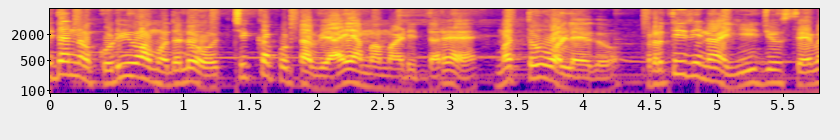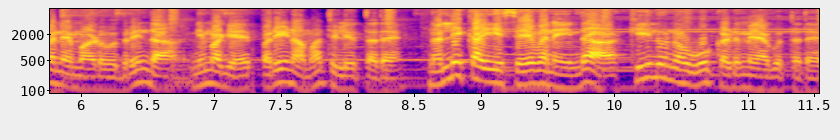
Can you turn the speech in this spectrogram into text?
ಇದನ್ನು ಕುಡಿಯುವ ಮೊದಲು ಚಿಕ್ಕ ಪುಟ್ಟ ವ್ಯಾಯಾಮ ಮಾಡಿದ್ದರೆ ಮತ್ತು ಒಳ್ಳೆಯದು. ಪ್ರತಿದಿನ ಈ ಜ್ಯೂಸ್ ಸೇವನೆ ಮಾಡುವುದರಿಂದ ನಿಮಗೆ ಪರಿಣಾಮ ತಿಳಿಯುತ್ತದೆ. ನಲ್ಲಿಕಾಯಿ ಸೇವನೆಯಿಂದ ಕೀಲು ನೋವು ಕಡಿಮೆಯಾಗುತ್ತದೆ.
